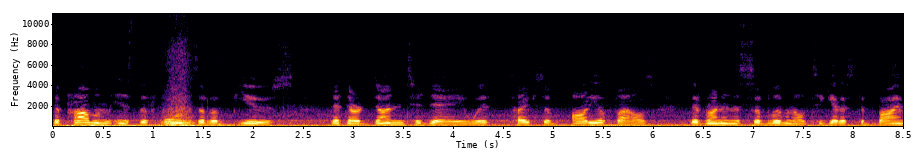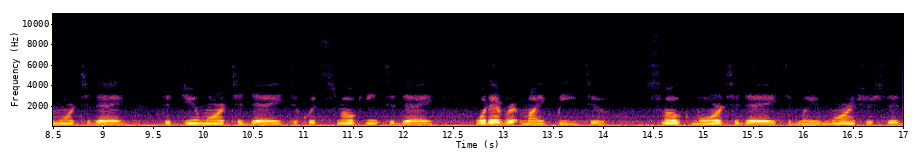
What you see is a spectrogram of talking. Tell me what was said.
The problem is the forms of abuse that are done today with types of audio files that run in the subliminal to get us to buy more today, to do more today, to quit smoking today, whatever it might be, to smoke more today, to be more interested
